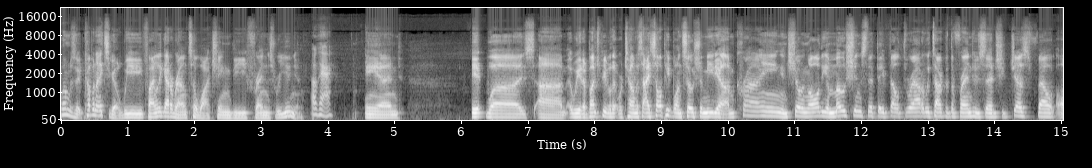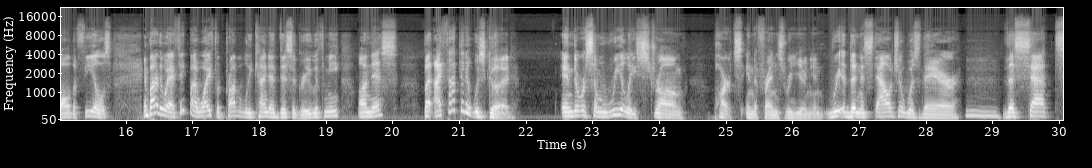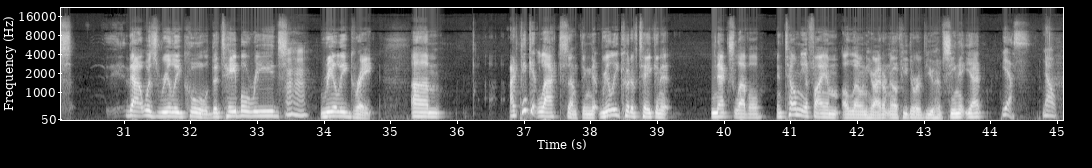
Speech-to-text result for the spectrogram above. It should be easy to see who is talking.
Speaker 1: when was it? A couple nights ago, we finally got around to watching the Friends reunion.
Speaker 2: Okay.
Speaker 1: And it was, um, we had a bunch of people that were telling us, I saw people on social media, I'm crying and showing all the emotions that they felt throughout. We talked with a friend who said she just felt all the feels. And by the way, I think my wife would probably kind of disagree with me on this, but I thought that it was good. And there were some really strong parts in the Friends reunion. Re- the nostalgia was there. Mm. The sets that was really cool. The table reads mm-hmm. really great. Um, I think it lacked something that really could have taken it next level. And tell me if I am alone here. I don't know if either of you have seen it yet.
Speaker 2: Yes. No.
